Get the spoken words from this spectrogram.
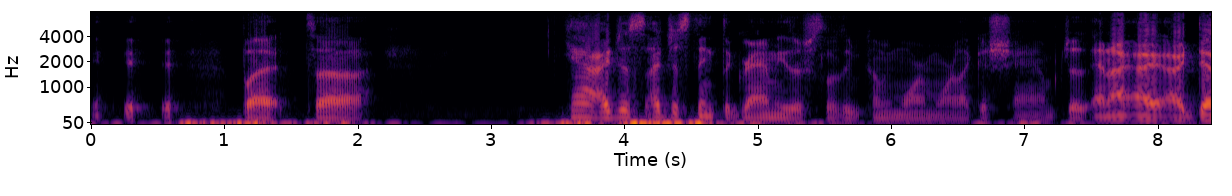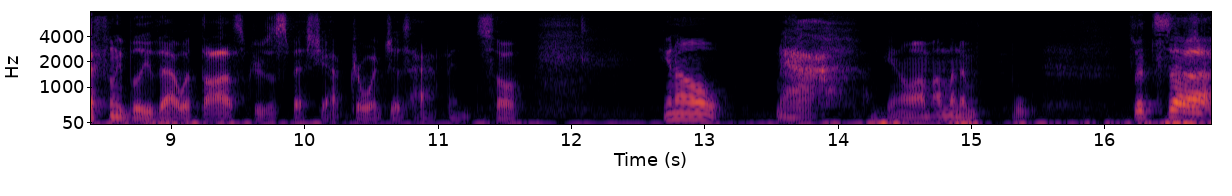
but uh, yeah, I just I just think the Grammys are slowly becoming more and more like a sham. Just, and I, I, I definitely believe that with the Oscars, especially after what just happened. So, you know, yeah, you know, I'm, I'm gonna let's uh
